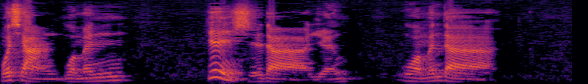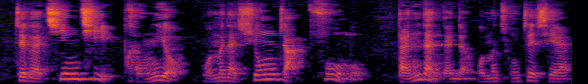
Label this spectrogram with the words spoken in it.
我想，我们认识的人，我们的这个亲戚朋友，我们的兄长、父母等等等等，我们从这些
